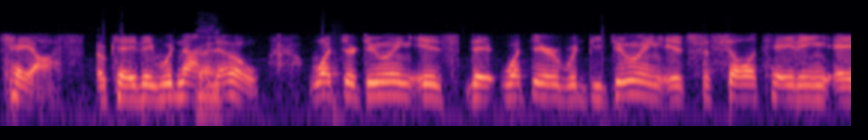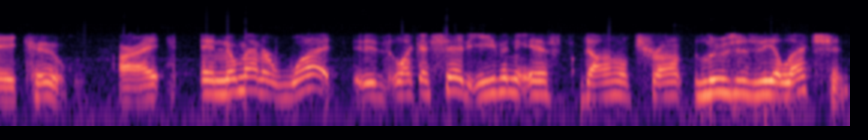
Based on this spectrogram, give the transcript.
chaos. Okay, they would not right. know what they're doing is that what they would be doing is facilitating a coup. All right. And no matter what, like I said, even if Donald Trump loses the election,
